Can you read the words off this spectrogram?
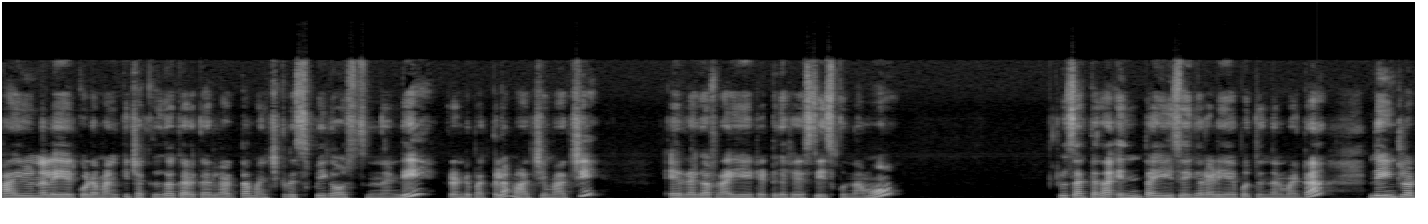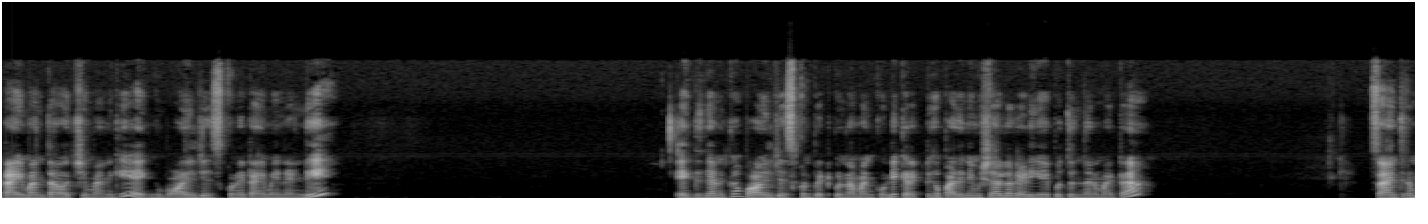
పైన లేయర్ కూడా మనకి చక్కగా కరకరలాడుతా మంచి క్రిస్పీగా వస్తుందండి. రెండు పక్కల మార్చి మార్చి ఎర్రగా ఫ్రై అయ్యేటట్టుగా చేసి తీసుకుందాము. చూసారు కదా ఎంత ఈజీగా రెడీ అయిపోతుందనమాట దీంట్లో టైం అంతా వచ్చి మనకి ఎగ్ బాయిల్ చేసుకునే టైమేనండి ఎగ్ కనుక బాయిల్ చేసుకొని పెట్టుకున్నాం అనుకోండి కరెక్ట్గా పది నిమిషాల్లో రెడీ అయిపోతుందనమాట సాయంత్రం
